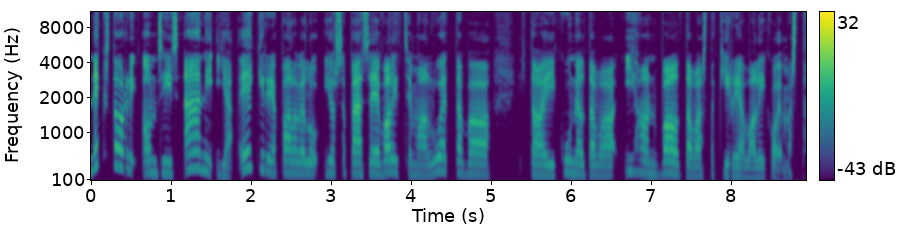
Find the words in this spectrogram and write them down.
Nextori on siis ääni- ja e-kirjapalvelu, jossa pääsee valitsemaan luettavaa tai kuunneltavaa ihan valtavasta kirjavalikoimasta.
